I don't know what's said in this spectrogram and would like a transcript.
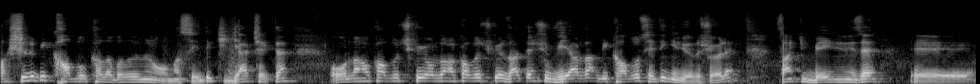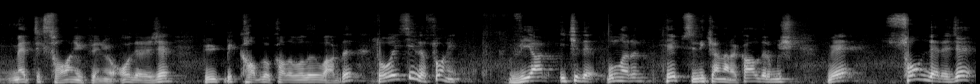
aşırı bir kablo kalabalığının olmasıydı ki gerçekten oradan o kablo çıkıyor, oradan o kablo çıkıyor. Zaten şu VR'dan bir kablo seti gidiyordu şöyle. Sanki beyninize e, Matrix falan yükleniyor. O derece büyük bir kablo kalabalığı vardı. Dolayısıyla Sony VR 2'de bunların hepsini kenara kaldırmış ve son derece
